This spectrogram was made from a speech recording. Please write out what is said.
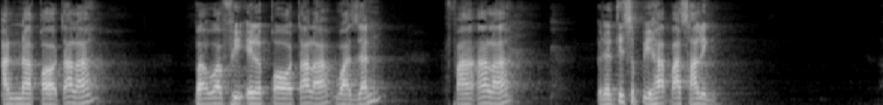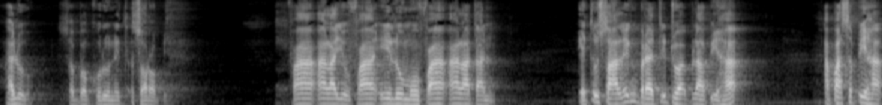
Anna qatala bahwa fi'il qatala wazan fa'ala berarti sepihak pas saling Halo, sapa guru ini sorop fa'ala yufa'ilu mufa'alatan. Itu saling berarti dua belah pihak, apa sepihak?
